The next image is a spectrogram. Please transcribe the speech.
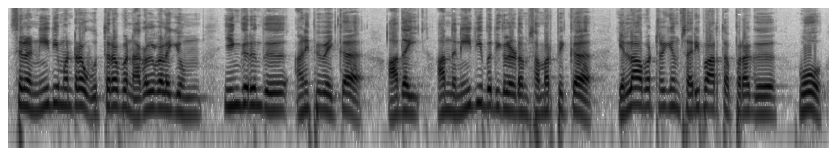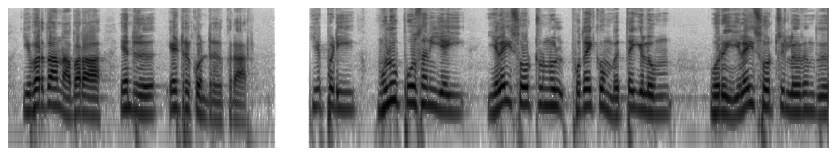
சில நீதிமன்ற உத்தரவு நகல்களையும் இங்கிருந்து அனுப்பி வைக்க அதை அந்த நீதிபதிகளிடம் சமர்ப்பிக்க எல்லாவற்றையும் சரிபார்த்த பிறகு ஓ இவர்தான் அவரா என்று ஏற்றுக்கொண்டிருக்கிறார். இப்படி முழு பூசணியை இலை சோற்றுனுள் புதைக்கும் வித்தையிலும் ஒரு இலை சோற்றிலிருந்து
